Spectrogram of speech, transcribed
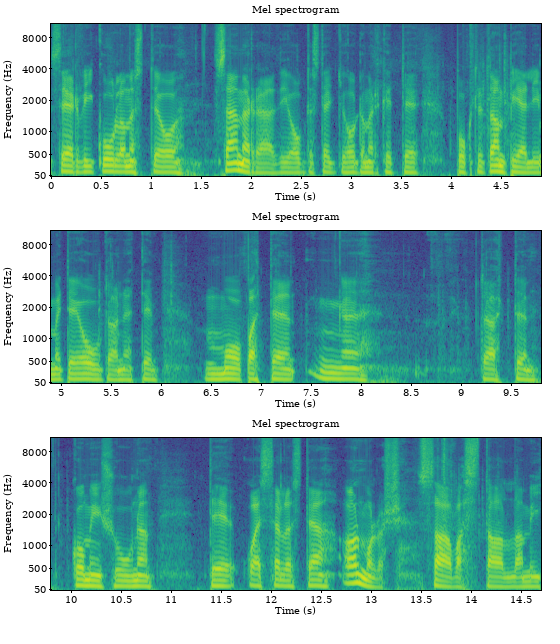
servi kuulemasta on sämärääti joudamerkki, että puktetaan pieli, me te joudan, että muopatte mm, tähtä komissuuna te olisi sellaista almolas saavastallami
